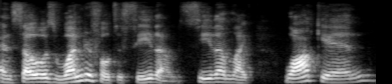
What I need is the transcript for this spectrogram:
And so it was wonderful to see them, see them like walk in,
